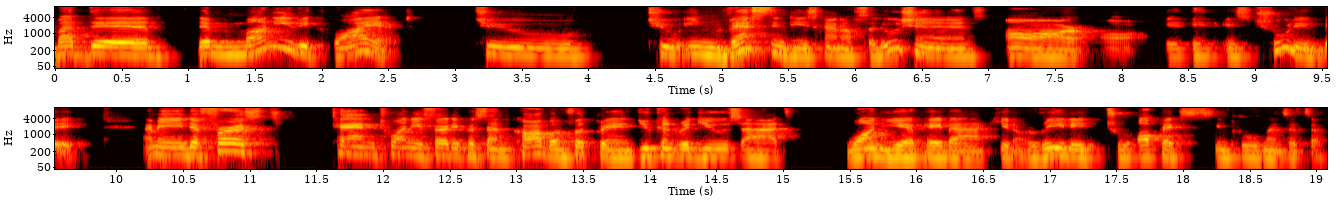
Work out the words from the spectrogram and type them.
But the, the money required to to invest in these kind of solutions are, are is truly big. I mean, the first 10, 20, 30% carbon footprint you can reduce at one year payback, you know, really through OPEX improvements, etc.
